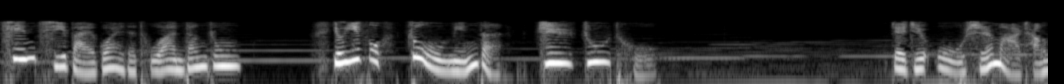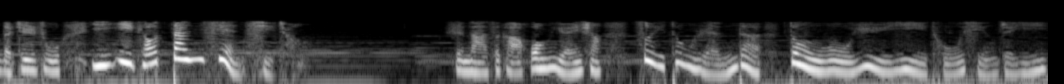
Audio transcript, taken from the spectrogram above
千奇百怪的图案当中，有一幅著名的蜘蛛图。这只五十码长的蜘蛛以一条单线砌成，是纳斯卡荒原上最动人的动物寓意图形之一。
